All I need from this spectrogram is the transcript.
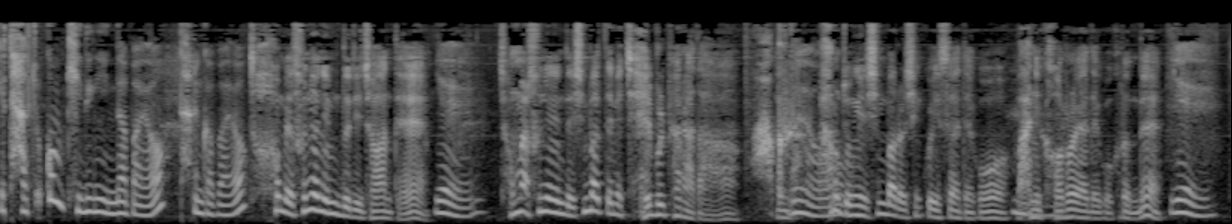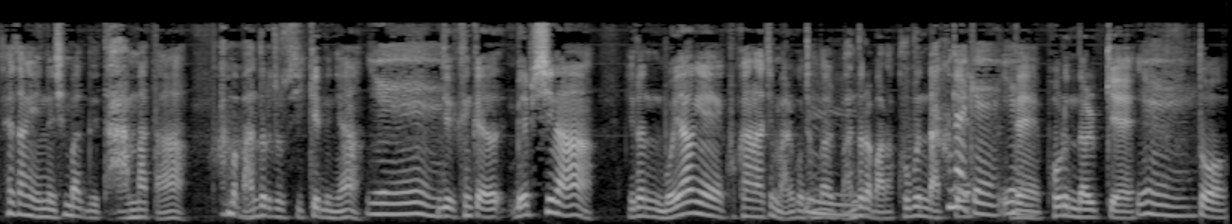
이게 다 조금 기능이 있나 봐요. 다른가 봐요. 처음에 소녀님들이 저한테 예. 정말 소녀님들 신발 때문에 제일 불편하다. 아 그래요. 하루 종일 신발을 신고 있어야 되고 음. 많이 걸어야 되고 그런데 예. 세상에 있는 신발들이 다 안 맞다. 한번 아. 만들어 줄 수 있겠느냐. 예. 이제 그러니까 맵시나 이런 모양에 국한하지 말고 정말 음. 만들어봐라. 구분 낮게, 편하게, 예. 네, 볼은 넓게, 예. 또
